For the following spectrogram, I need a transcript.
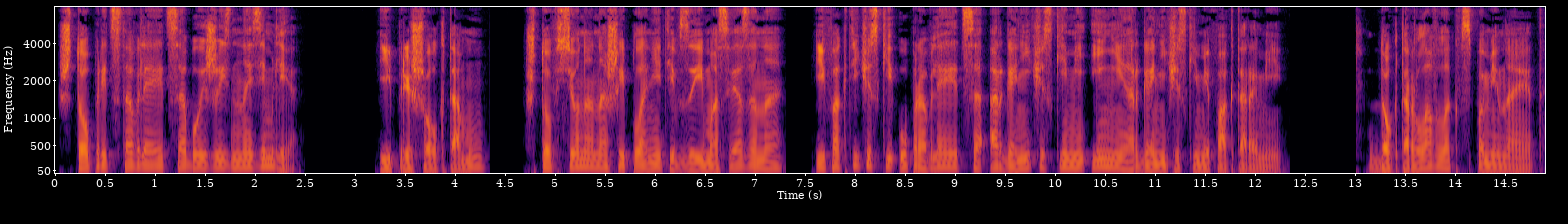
что представляет собой жизнь на Земле? И пришел к тому, что все на нашей планете взаимосвязано и фактически управляется органическими и неорганическими факторами. Доктор Лавлок вспоминает,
